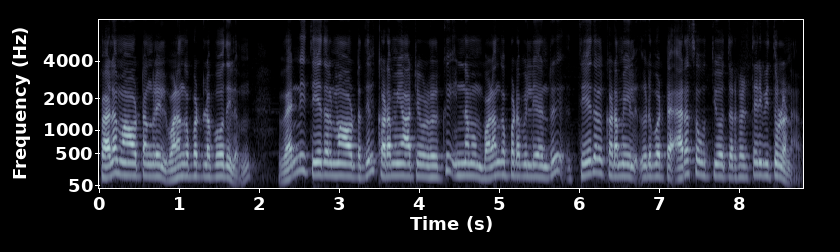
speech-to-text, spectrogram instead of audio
பல மாவட்டங்களில் வழங்கப்பட்டுள்ள போதிலும் வன்னி தேர்தல் மாவட்டத்தில் கடமையாற்றியவர்களுக்கு இன்னமும் வழங்கப்படவில்லை என்று தேர்தல் கடமையில் ஈடுபட்ட அரச உத்தியோகத்தர்கள் தெரிவித்துள்ளனர்.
